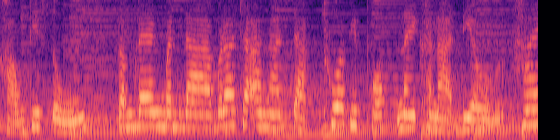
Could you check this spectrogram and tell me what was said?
เขาที่สูงสำแดงบรรดาราชอาณาจักรทั่วพิภพในขณะเดียวให้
